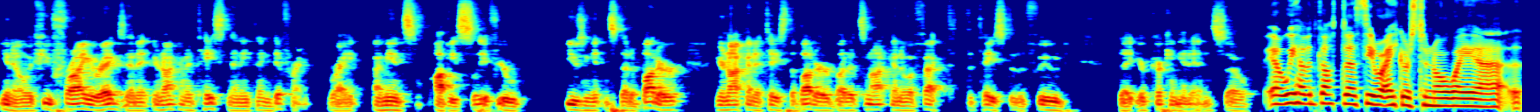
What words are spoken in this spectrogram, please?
you know if you fry your eggs in it you're not going to taste anything different right? I mean it's obviously if you're using it instead of butter you're not going to taste the butter but it's not going to affect the taste of the food that you're cooking it in. So yeah, we haven't got uh, zero acres to Norway uh,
